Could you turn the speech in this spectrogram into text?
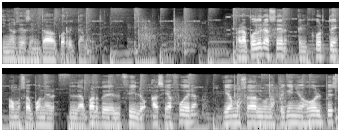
y no se asentaba correctamente. Para poder hacer el corte vamos a poner la parte del filo hacia afuera y vamos a darle unos pequeños golpes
